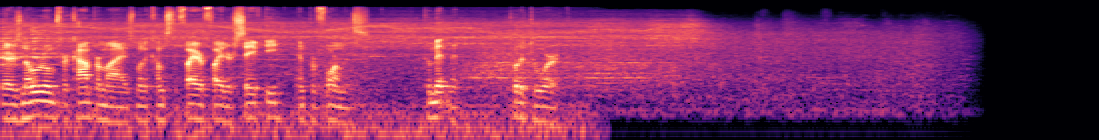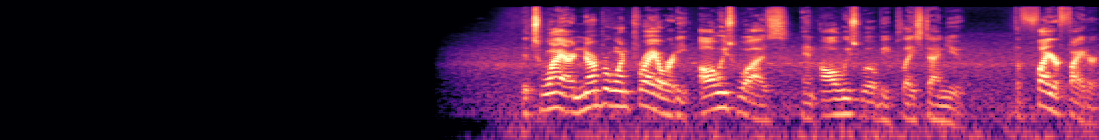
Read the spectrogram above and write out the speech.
there is no room for compromise when it comes to firefighter safety and performance. Commitment. Put it to work. It's why our number one priority always was and always will be placed on you. The firefighter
